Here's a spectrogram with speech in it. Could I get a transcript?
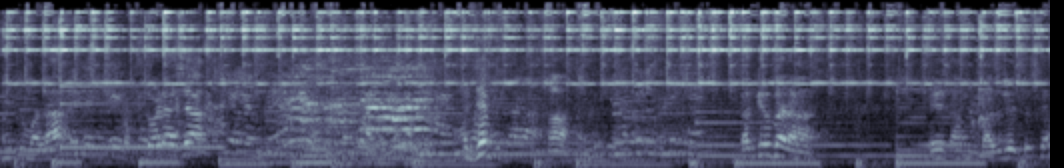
मी तुम्हाला थोड्याशा म्हणजे हा बरं हे सांग बाजूला येतोस का?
